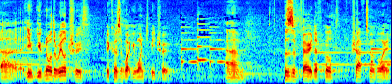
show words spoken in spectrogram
uh, you, you, ignore the real truth because of what you want to be true. Um, this is a very difficult trap to avoid.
